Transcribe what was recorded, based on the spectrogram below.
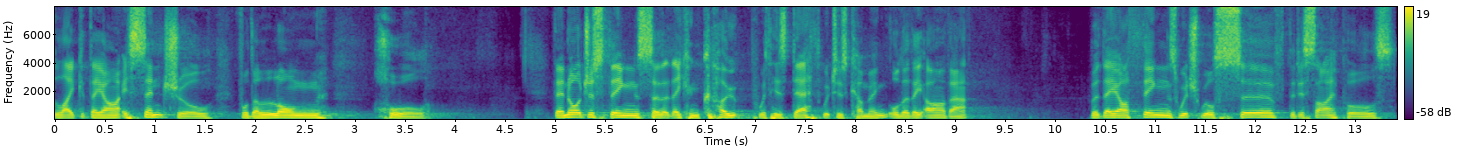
like they are essential for the long haul. They're not just things so that they can cope with his death, which is coming, although they are that, but they are things which will serve the disciples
